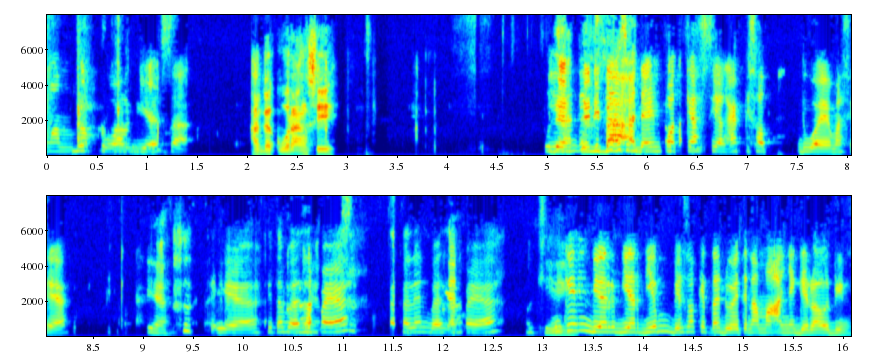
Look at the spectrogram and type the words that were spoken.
mantap Betul. luar biasa. Agak kurang sih. Udah, Nanti dan kita dibahas adain podcast yang episode 2 ya, Mas ya. Iya. Iya, kita bahas apa ya? Kalian bahas apa ya? Oke. Mungkin biar biar diem besok kita duetin nama Anya Geraldine.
